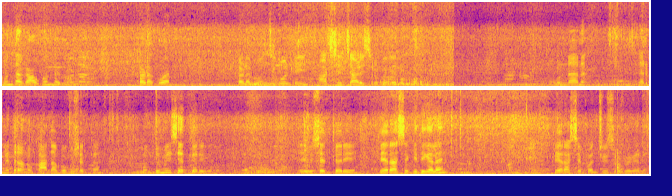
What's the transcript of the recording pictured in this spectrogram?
कोणता गाव कोणता आहे? खडकवन खडकवनची गोल्टी आठशे चाळीस रुपये गेली. कुंडानं तर मित्रांनो कांदा बघू शकता. पण तुम्ही शेतकरी का? हे शेतकरी तेराशे किती गेलाय? तेराशे पंचवीस रुपये गेलाय.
